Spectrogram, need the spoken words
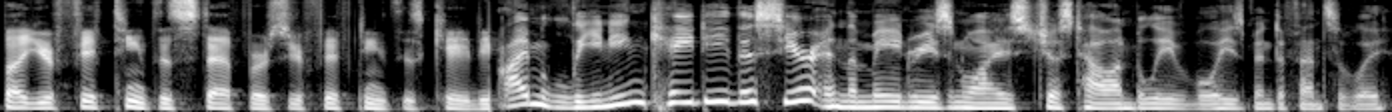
but your 15th is Steph versus your 15th is KD. I'm leaning KD this year, and the main reason why is just how unbelievable he's been defensively.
